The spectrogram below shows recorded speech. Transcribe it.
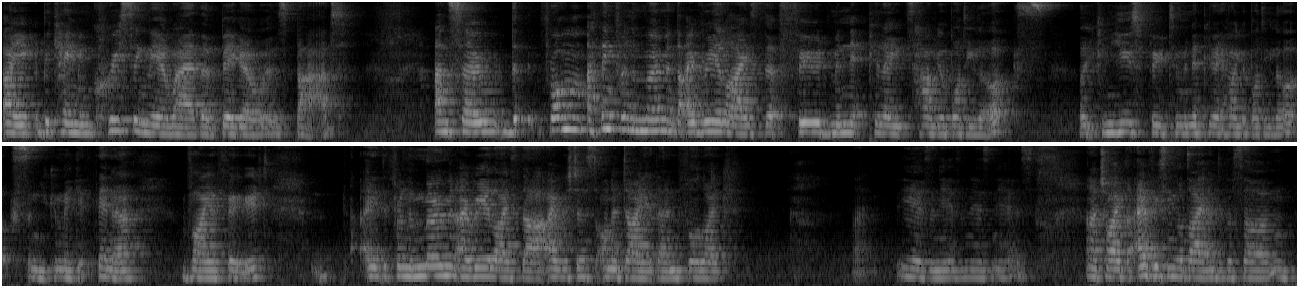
I became increasingly aware that bigger was bad. And so, from I think from the moment that I realized that food manipulates how your body looks, like you can use food to manipulate how your body looks, and you can make it thinner via food. I, from the moment I realized that, I was just on a diet then for like years and years and years and years, and I tried like, every single diet under the sun,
